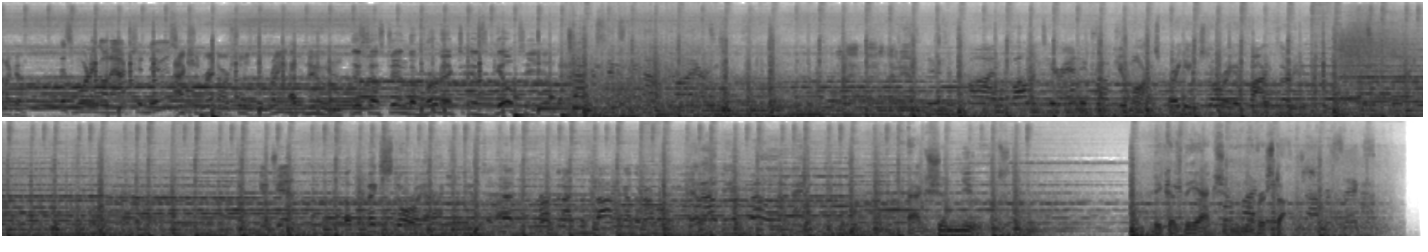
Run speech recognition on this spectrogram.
Monica. This morning on Action News. Action Radar shows the rain At noon, this just in, the verdict is guilty. Chopper 16 on fire. News at 5. A volunteer anti-drug Hugh Marks, breaking story at 5.30. Eugene. But the big story on Action News tonight, tonight the signing of the number one. Get out the umbrella. Action News. Because the action never stops. Chopper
